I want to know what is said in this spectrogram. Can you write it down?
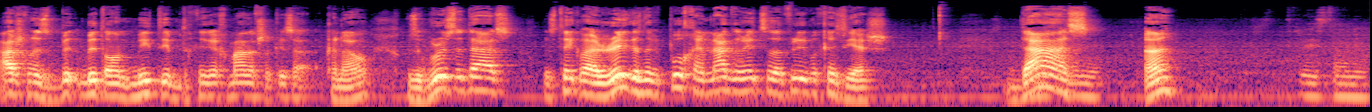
yachas zendim shach. Ashkan is bittul miti b'tchigech man nefshel kiss kanal. Was a gvura das, was take a rig, and puch hem nagel ritzel a fried mechnes yesh. Das, huh? Today's Tanya.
